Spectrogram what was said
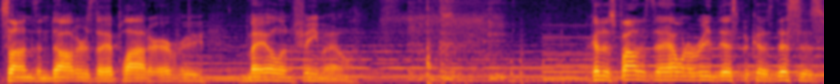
sons and daughters, they apply to every male and female. Because it's Father's Day, I want to read this because this is,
